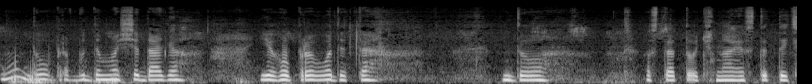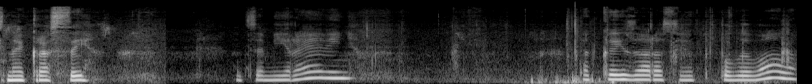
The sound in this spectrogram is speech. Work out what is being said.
Ну, добре, будемо ще далі його приводити до остаточної естетичної краси. Оце мій ревінь. Такий зараз я поливала.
